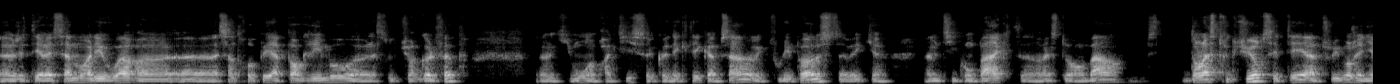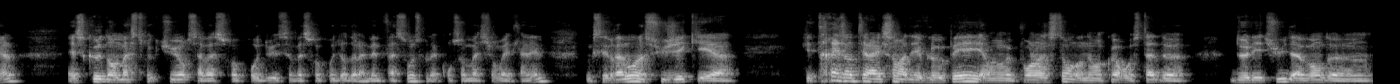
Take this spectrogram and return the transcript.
Euh, J'étais récemment allé voir euh, à Saint-Tropez, à Port-Grimaud, euh, la structure Golf Up, euh, qui ont un practice connecté comme ça, avec tous les postes, avec un petit compact, un restaurant-bar. Dans la structure, c'était absolument génial. Est-ce que dans ma structure, ça va se reproduire, ça va se reproduire de la même façon? Est-ce que la consommation va être la même? Donc c'est vraiment un sujet qui est qui est très intéressant à développer. Et pour l'instant, on en est encore au stade de, de l'étude avant de,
